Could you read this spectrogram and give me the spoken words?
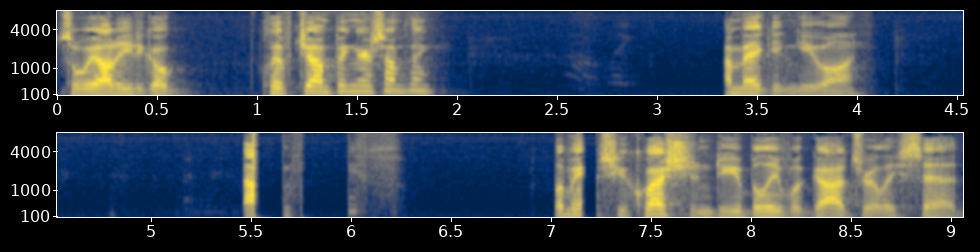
so we all need to go cliff jumping or something? I'm egging you on. Let me ask you a question. Do you believe what God's really said?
